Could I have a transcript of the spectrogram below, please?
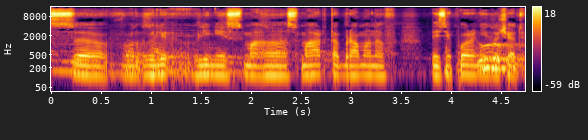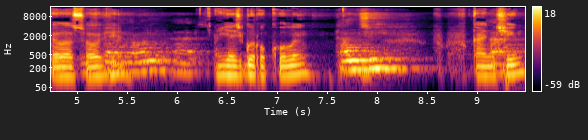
still в, линии сма- смарта браманов до сих пор они изучают философию. Есть гурукулы Kanchi, в Канчи,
